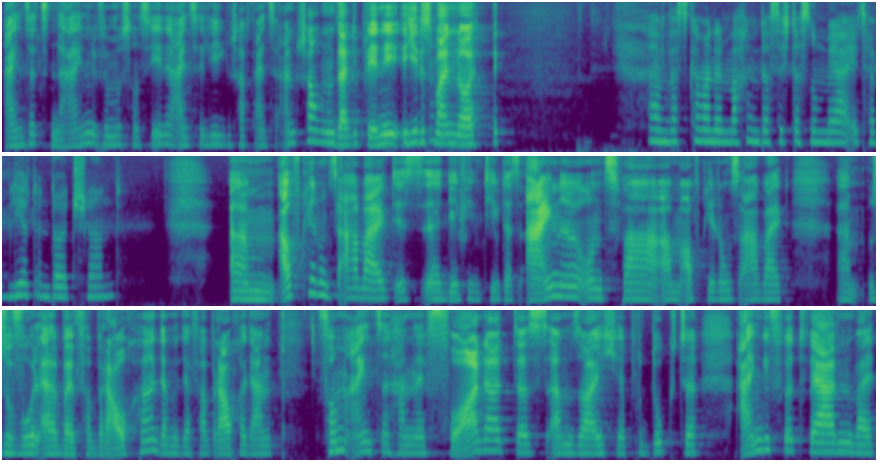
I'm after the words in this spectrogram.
einsetzt. Nein, wir müssen uns jede einzelne Liegenschaft einzeln anschauen und dann die Pläne jedes Mal neu. Ähm, was kann man denn machen, dass sich das so mehr etabliert in Deutschland? Ähm, Aufklärungsarbeit ist äh, definitiv das eine und zwar ähm, Aufklärungsarbeit ähm, sowohl äh, beim Verbraucher, damit der Verbraucher dann vom Einzelhandel fordert, dass ähm, solche Produkte eingeführt werden, weil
